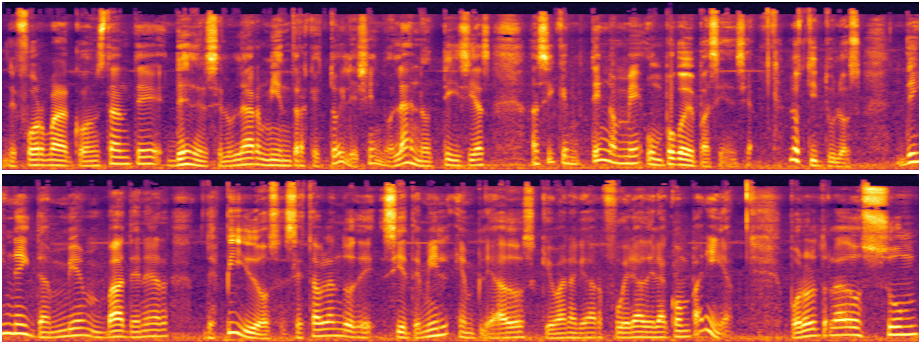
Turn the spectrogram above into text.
de forma constante desde el celular mientras que estoy leyendo las noticias, así que ténganme un poco de paciencia. Los títulos. Disney también va a tener despidos, se está hablando de 7.000 empleados que van a quedar fuera de la compañía. Por otro lado, Zoom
